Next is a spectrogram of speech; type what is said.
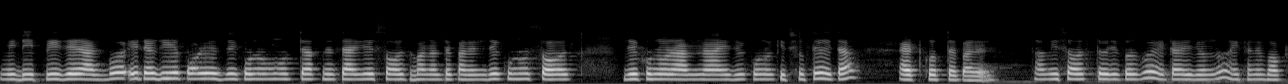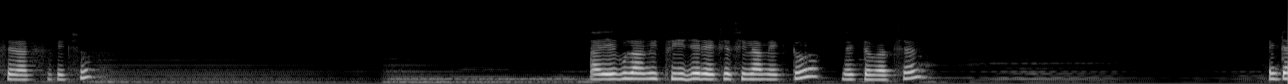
আমি ডিপ ফ্রিজে রাখব। এটা দিয়ে পরে যে কোনো মুহূর্তে আপনি চাইলে সস বানাতে পারেন। যে কোনো সস যে কোনো রান্নায়, যে কোনো কিছুতে এটা অ্যাড করতে পারেন। তো আমি সস তৈরি করব এটা এই জন্য। এখানে বক্সে রাখছি কিছু। আর এগুলো আমি ফ্রিজে রেখেছিলাম একটু। দেখতে পাচ্ছেন? এটা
